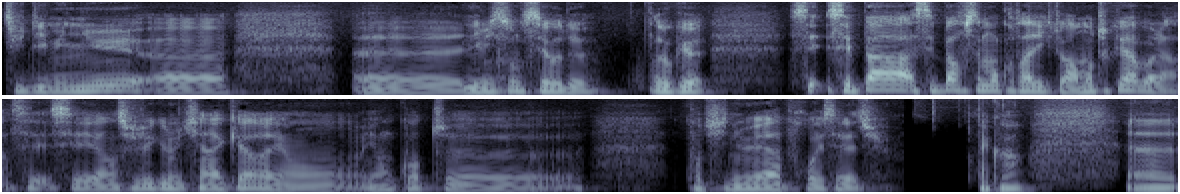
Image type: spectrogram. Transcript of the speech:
tu diminues l'émission de CO2. Donc, c'est pas c'est pas forcément contradictoire. Mais en tout cas, voilà, c'est un sujet qui nous tient à cœur et on, et on compte euh, continuer à progresser là-dessus. D'accord. Euh,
